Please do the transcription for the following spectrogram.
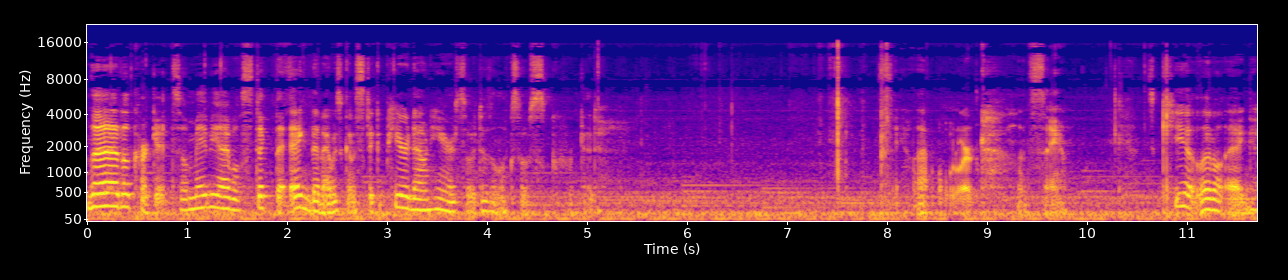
little crooked. So maybe I will stick the egg that I was gonna stick up here down here so it doesn't look so crooked. How that would work. Let's see. It's cute little egg.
